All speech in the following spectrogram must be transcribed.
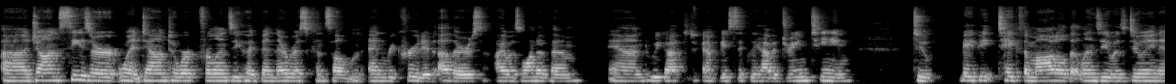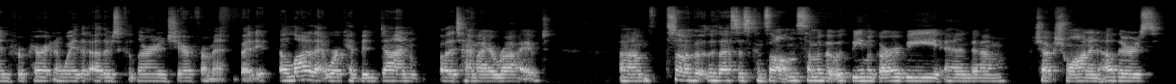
uh, John Caesar went down to work for Lindsay, who had been their RISC consultant, and recruited others. I was one of them, and we got to basically have a dream team to maybe take the model that Lindsay was doing and prepare it in a way that others could learn and share from it. But it, a lot of that work had been done by the time I arrived. Um, some of it with us as consultants, some of it with Bea McGarvey and um, Chuck Schwahn and others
